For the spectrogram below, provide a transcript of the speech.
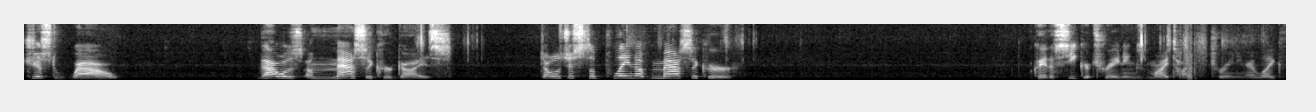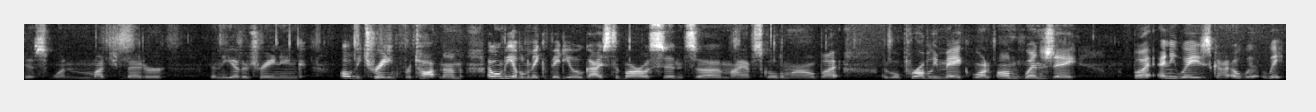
Just wow. That was a massacre, guys. That was just a plain up massacre. Okay, the secret training is my type of training. I like this one much better than the other training. I'll be training for Tottenham. I won't be able to make a video, guys, tomorrow since um, I have school tomorrow, but I will probably make one on Wednesday. But anyways, guys, oh, wait, wait,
